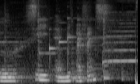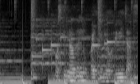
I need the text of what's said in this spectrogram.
to see and meet my friends. Hospital look quite really just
